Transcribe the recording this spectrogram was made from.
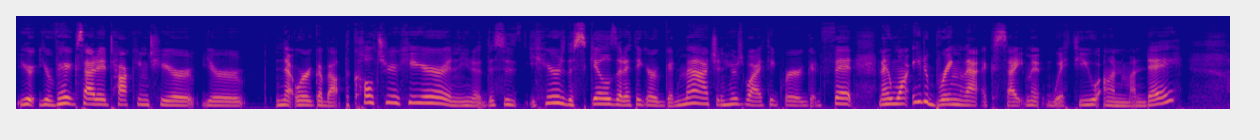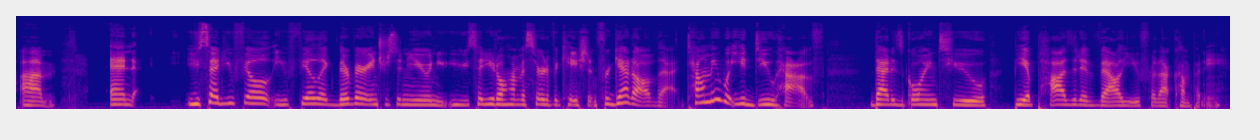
you're you're very excited talking to your your network about the culture here and you know this is here's the skills that I think are a good match and here's why I think we're a good fit. And I want you to bring that excitement with you on Monday. Um, and you said you feel you feel like they're very interested in you and you, you said you don't have a certification. Forget all of that. Tell me what you do have that is going to be a positive value for that company.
